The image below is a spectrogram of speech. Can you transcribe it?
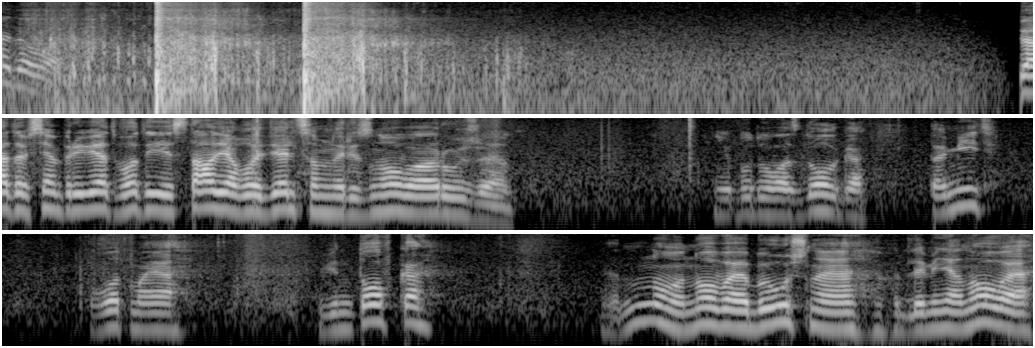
Стреляй давай. Ребята, всем привет! Вот и стал я владельцем нарезного оружия. Не буду вас долго томить. Вот моя винтовка. Ну, новая бэушная, для меня новая.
